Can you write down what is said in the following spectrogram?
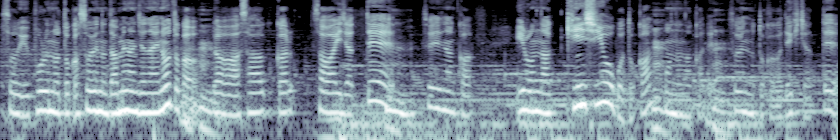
そういうポルノとかそういうのダメなんじゃないのとかが騒ぐか騒いじゃって、それでなんかいろんな禁止用語とか、本の中で、そういうのとかができちゃって、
